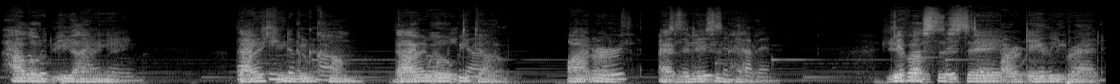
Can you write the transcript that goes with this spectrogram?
hallowed be thy name. Thy kingdom come, thy will be done, on earth as it is in heaven. Give us this day our daily bread,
